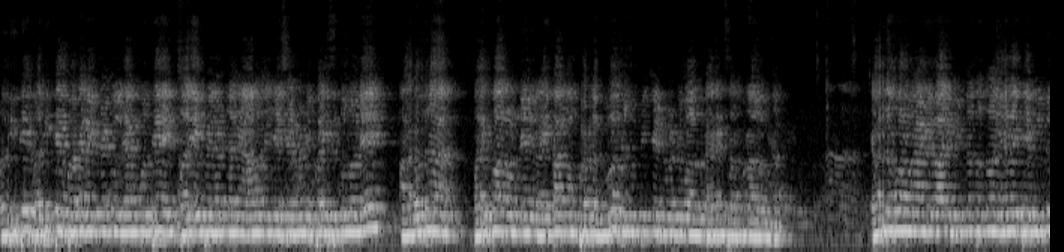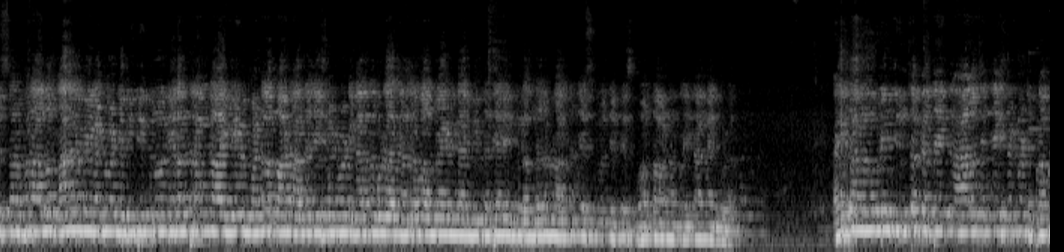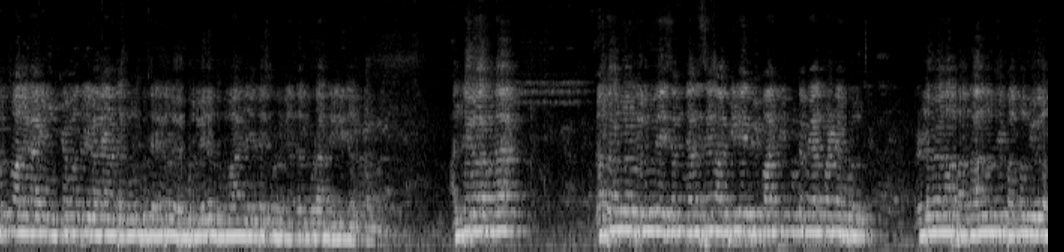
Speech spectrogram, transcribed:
బతికితే బతికితే బట్టగట్టినట్టు లేకపోతే బలైపోయినట్టు అని ఆలోచన చేసేటువంటి పరిస్థితుల్లోనే ఆ రోజున పరిపాలన ఉండే రైతాంగం పట్ల విమర్శ చూపించేటువంటి వాళ్ళు కరెంట్ సరఫరాలు కూడా చంద్రబాబు నాయుడు వారి విజ్ఞతతో ఏదైతే విద్యుత్ సరఫరాలో నాణ్యమైనటువంటి విద్యుత్తును నిరంతరంగా ఏడు గంటల పాటు అందజేసినటువంటి ఘనత కూడా చంద్రబాబు నాయుడు గారి విజ్ఞత అనేది మీరు అందరూ కూడా అర్థం చేసుకోమని చెప్పేసి కోరుతా ఉన్నాను రైతాంగాన్ని కూడా. రైతాంగం గురించి ఇంత పెద్ద ఎత్తున ఆలోచన చేసినటువంటి ప్రభుత్వాలు కానీ ముఖ్యమంత్రి కానీ అంత గుంపు చరిత్రలో ఎప్పుడు లేదు అని చెప్పేసి కూడా మీ అందరూ కూడా తెలియజేస్తా అంతేకాకుండా గతంలో తెలుగుదేశం జనసేన బీజేపీ పార్టీ కూటమి ఏర్పడినప్పుడు రెండు వేల పద్నాలుగు నుంచి పంతొమ్మిదిలో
